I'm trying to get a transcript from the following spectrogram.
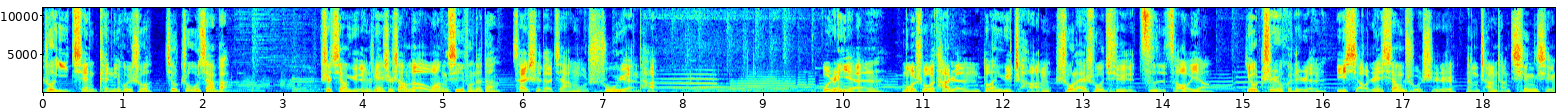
若以前肯定会说就住下吧。史湘云便是上了王熙凤的当，才使得贾母疏远他。古人言：“莫说他人短与长，说来说去自遭殃。”有智慧的人与小人相处时，能常常清醒，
